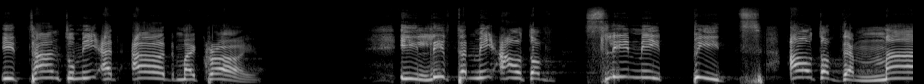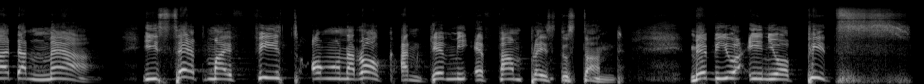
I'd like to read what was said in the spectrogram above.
He turned to me and heard my cry. He lifted me out of slimy pits, out of the mud and mire. He set my feet on a rock and gave me a firm place to stand. Maybe you are in your pits.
